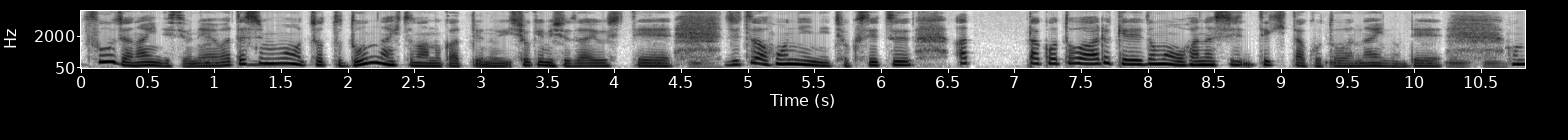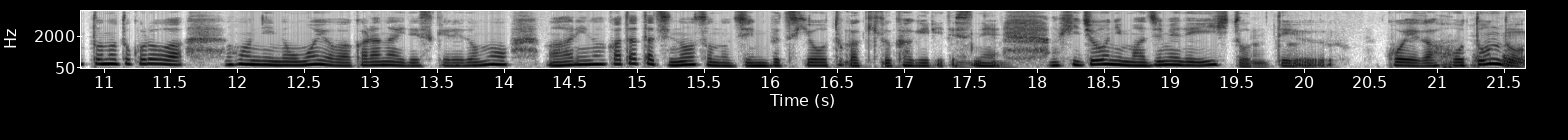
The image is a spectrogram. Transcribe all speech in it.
そうじゃないんですよね。私もちょっとどんな人なのかっていうのを一生懸命取材をして、実は本人に直接会ったことはあるけれどもお話できたことはないので、本当のところは本人の思いはわからないですけれども、周りの方たちのその人物表とか聞く限りですね、非常に真面目でいい人っていう声がほとんど、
